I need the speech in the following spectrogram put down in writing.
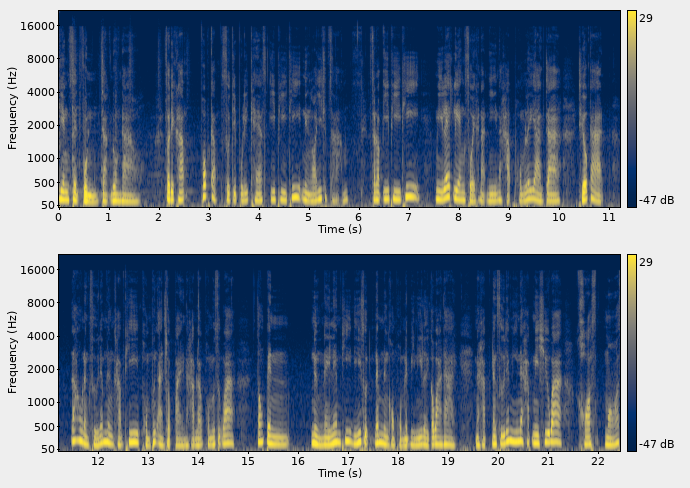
เพียงเศษฝุ่นจากดวงดาว สวัสดีครับ พบกับสุจิปุริแคส EP ที่ 123สำหรับ EP ที่มีเลขเรียงสวยขนาดนี้นะครับ ผมเลยอยากจะถือโอกาสเล่าหนังสือเล่มหนึ่งครับ ที่ผมเพิ่งอ่านจบไปนะครับ แล้วผมรู้สึกว่าต้องเป็นหนึ่งในเล่มที่ดีที่สุดเล่มหนึ่งของผมในปีนี้เลยก็ว่าได้นะครับ หนังสือเล่มนี้นะครับมีชื่อว่า Cosmos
